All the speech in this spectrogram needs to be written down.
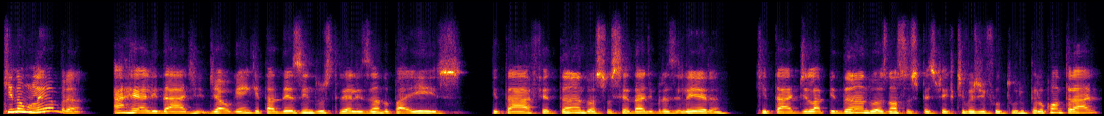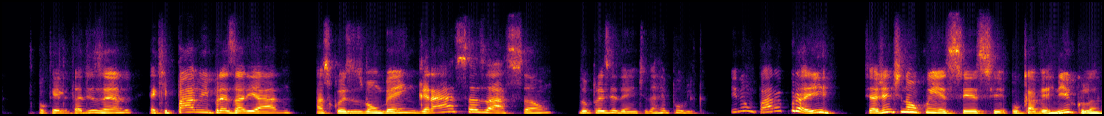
que não lembra a realidade de alguém que está desindustrializando o país, que está afetando a sociedade brasileira, que está dilapidando as nossas perspectivas de futuro. Pelo contrário, o que ele está dizendo é que para o empresariado as coisas vão bem graças à ação do presidente da República. E não para por aí. Se a gente não conhecesse o cavernícola,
